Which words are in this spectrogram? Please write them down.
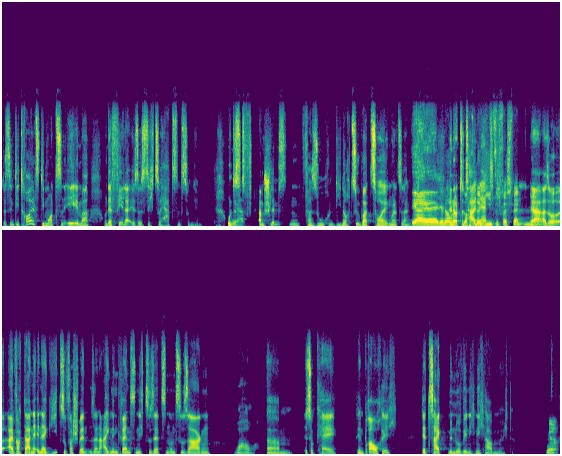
das sind die Trolls, die motzen eh immer. Und der Fehler ist es, sich zu Herzen zu nehmen. Und ja. es am schlimmsten versuchen, die noch zu überzeugen oder zu sagen, ja, ja, ja, genau. bin doch total noch Energie nett. zu verschwenden. Ja, ja, also einfach da eine Energie zu verschwenden, seine eigenen Grenzen nicht zu setzen und zu sagen, wow, ähm, ist okay, den brauche ich, der zeigt mir nur, wen ich nicht haben möchte. Ja.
